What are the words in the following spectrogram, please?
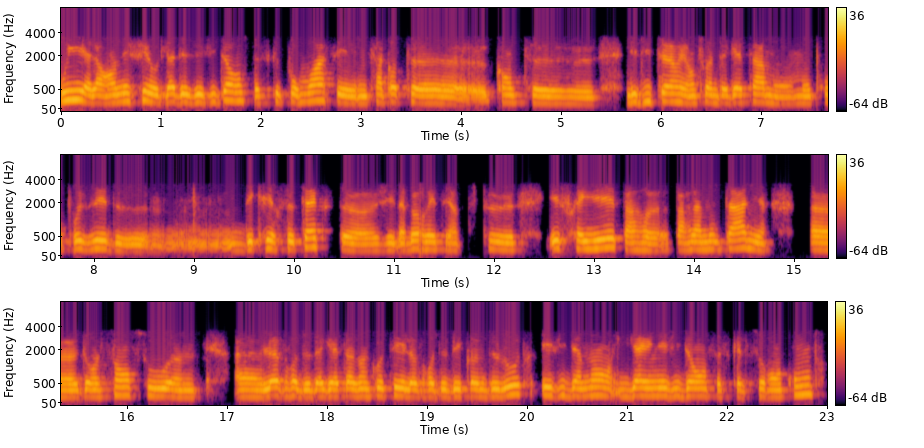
Oui, alors en effet, au-delà des évidences, parce que pour moi, c'est quand euh, quand euh, l'éditeur et Antoine Dagata m'ont proposé de d'écrire ce texte, euh, j'ai d'abord été un petit peu effrayée par par la montagne, euh, dans le sens où euh, euh, l'œuvre de D'Agata d'un côté et l'œuvre de Bacon de l'autre, évidemment, il y a une évidence à ce qu'elles se rencontrent,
